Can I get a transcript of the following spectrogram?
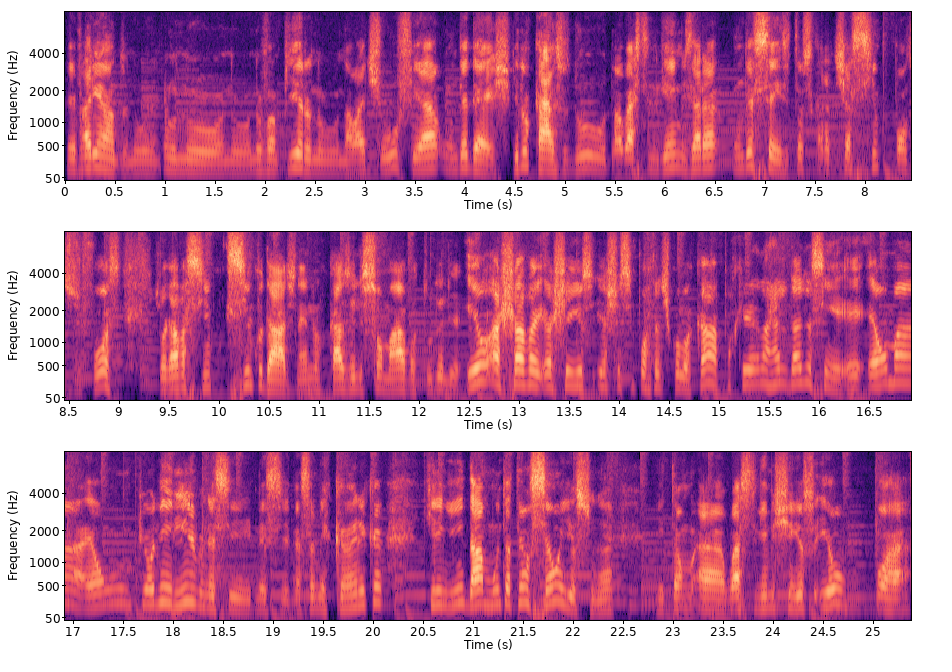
e variando. No, no, no, no- no vampiro, no, na White Wolf, é um D10. E no caso do, da Western Games, era um D6. Então, se o cara tinha 5 pontos de força, jogava 5 dados, né? No caso, ele somava tudo ali. Eu achava, eu achei isso, eu achei isso importante colocar, porque na realidade, assim, é, é uma, é um pioneirismo nesse, nesse, nessa mecânica que ninguém dá muita atenção a isso, né? Então, a West Games tinha isso. Eu, porra,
